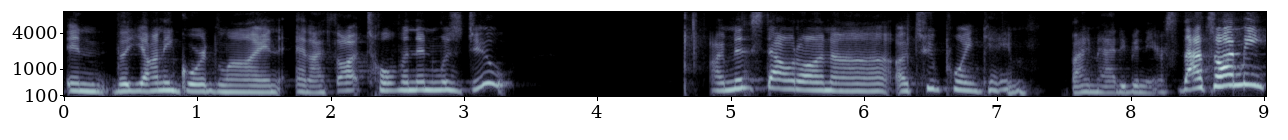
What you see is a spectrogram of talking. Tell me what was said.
in the Yanni Gourde line and I thought Tolvanen was due. I missed out on a, a two point game by Matty Beniers. That's on me.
